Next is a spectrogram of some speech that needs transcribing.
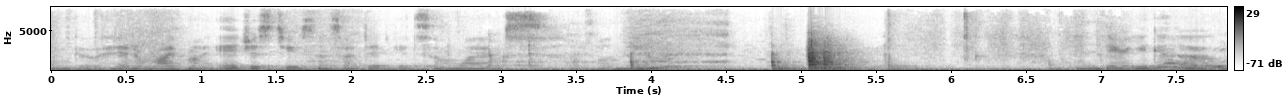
And go ahead and wipe my edges too since I did get some wax on them. And there you go.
